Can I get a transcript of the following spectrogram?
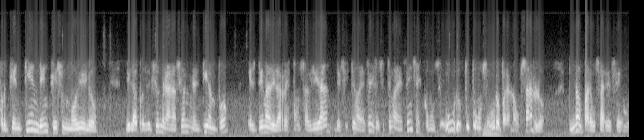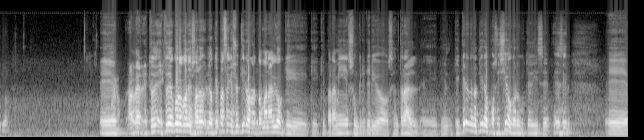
porque entienden que es un modelo de la protección de la nación en el tiempo el tema de la responsabilidad del sistema de defensa. El sistema de defensa es como un seguro, usted toma un seguro para no usarlo, no para usar el seguro. Eh, a ver, estoy, de acuerdo con eso. Lo, que pasa es que yo quiero retomar algo que, para mí es un criterio central, eh, que, creo que no tiene oposición con lo que usted dice. Es decir, eh,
